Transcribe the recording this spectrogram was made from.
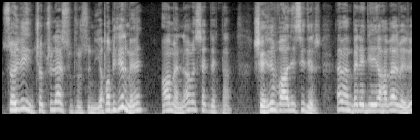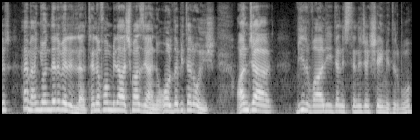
Söyleyin çöpçüler süpürsün. Yapabilir mi? Amenna ve seddekna. Şehrin valisidir. Hemen belediyeye haber verir. Hemen gönderi verirler. Telefon bile açmaz yani. Orada biter o iş. Ancak bir validen istenecek şey midir bu?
